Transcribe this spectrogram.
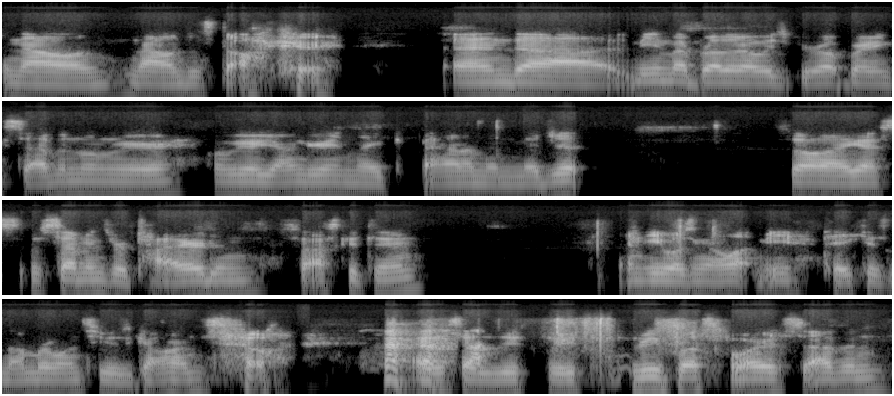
and now I'm now I'm just Docker. And uh, me and my brother always grew up wearing seven when we were when we were younger in like Bantam and midget. So I guess the sevens retired in Saskatoon, and he wasn't gonna let me take his number once he was gone. So I decided to do three three plus four is seven.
